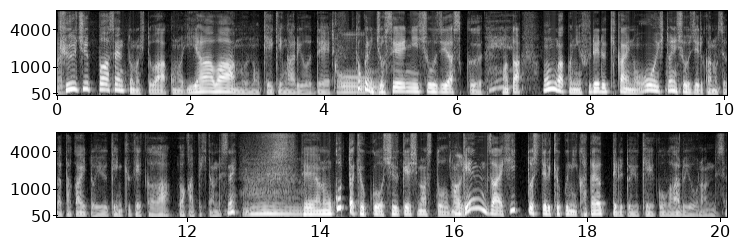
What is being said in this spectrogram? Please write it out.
90%の人はこのイヤーワームの経験があるようで特に女性に生じやすくまた音楽に触れる機会の多い人に生じる可能性が高いという研究結果が分かってきたんですね。であの起こった曲を集計しますと、まあ、はい。現在ヒットしてる曲に偏ってるという傾向があるようなんですよね。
